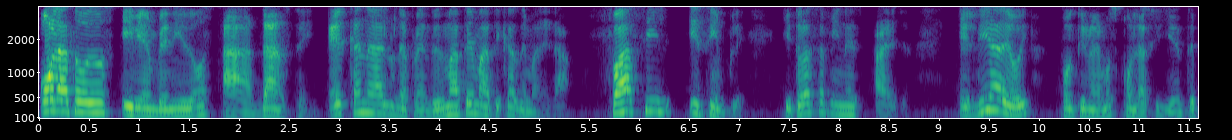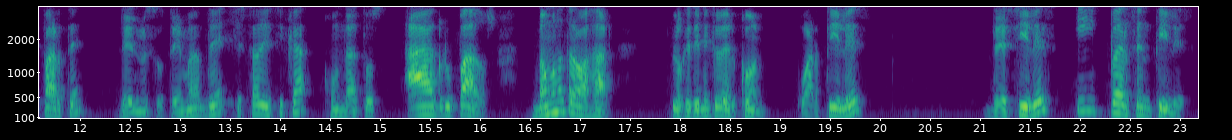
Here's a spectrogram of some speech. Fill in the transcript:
Hola a todos y bienvenidos a Danstein, el canal donde aprendes matemáticas de manera fácil y simple y todas afines a ella. El día de hoy continuaremos con la siguiente parte de nuestro tema de estadística con datos agrupados. Vamos a trabajar lo que tiene que ver con cuartiles, deciles y percentiles,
